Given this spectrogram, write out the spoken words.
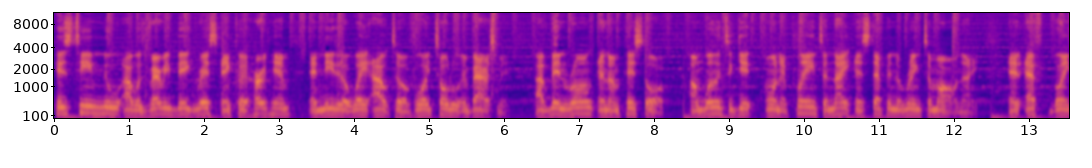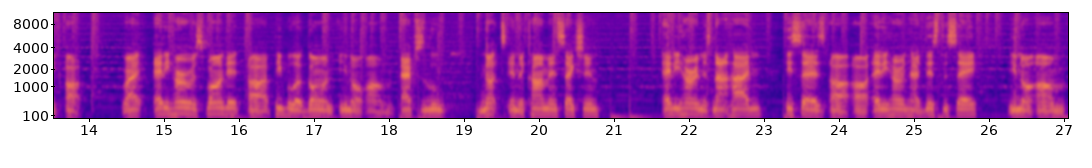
His team knew I was very big risk and could hurt him and needed a way out to avoid total embarrassment. I've been wrong and I'm pissed off. I'm willing to get on a plane tonight and step in the ring tomorrow night and F blank up right? Eddie Hearn responded. Uh, people are going, you know, um, absolute nuts in the comment section. Eddie Hearn is not hiding. He says uh, uh, Eddie Hearn had this to say. You know, um,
